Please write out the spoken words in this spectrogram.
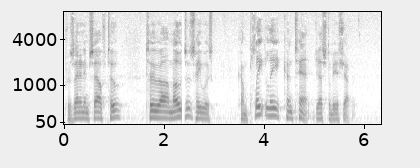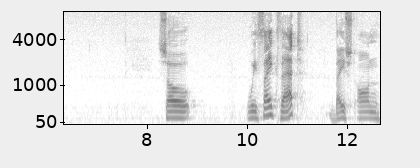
presented himself to to uh, Moses, he was completely content just to be a shepherd. So we think that, based on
